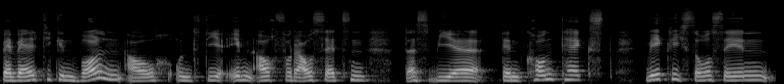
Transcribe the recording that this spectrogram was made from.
bewältigen wollen auch und die eben auch voraussetzen, dass wir den Kontext wirklich so sehen,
